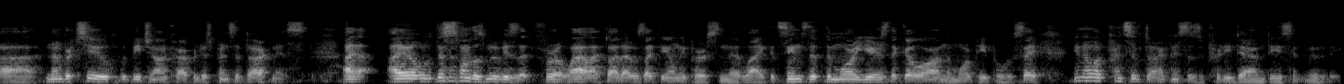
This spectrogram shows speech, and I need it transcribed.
Uh, number two would be John Carpenter's Prince of Darkness. I, I, this is one of those movies that for a while I thought I was like the only person that liked. It seems that the more years that go on, the more people who say, you know what, Prince of Darkness is a pretty damn decent movie.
